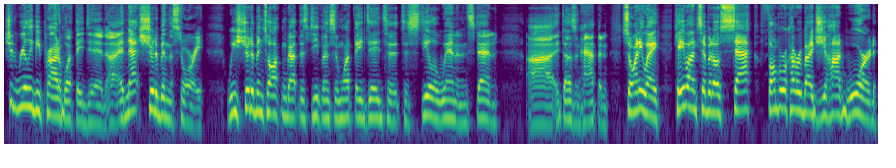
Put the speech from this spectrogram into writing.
should really be proud of what they did. Uh, and that should have been the story. We should have been talking about this defense and what they did to, to steal a win. And instead, uh, it doesn't happen. So anyway, Kayvon Thibodeaux sack, fumble recovery by Jihad Ward,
